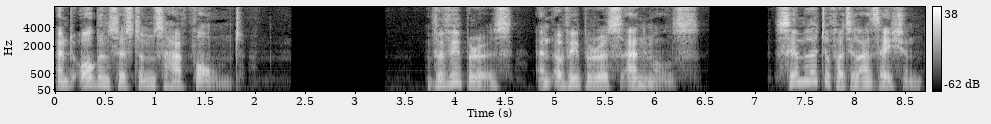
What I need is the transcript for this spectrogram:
and organ systems have formed. Viviparous and oviparous animals. Similar to fertilization,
